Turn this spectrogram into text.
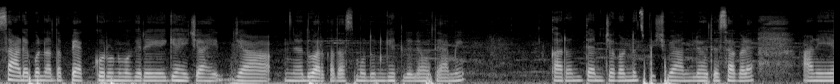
साड्या पण आता पॅक करून वगैरे घ्यायच्या आहेत ज्या द्वारकादासमधून घेतलेल्या होत्या आम्ही. कारण त्यांच्याकडनंच पिशव्या आणल्या होत्या सगळ्या. आणि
